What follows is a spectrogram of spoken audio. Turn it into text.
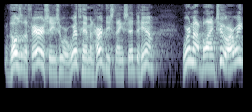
Those of the Pharisees who were with him and heard these things said to him, We're not blind too, are we?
